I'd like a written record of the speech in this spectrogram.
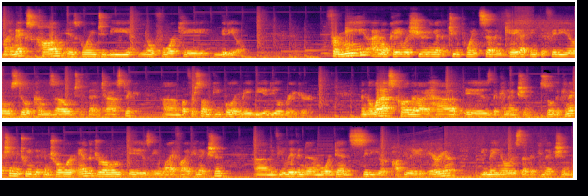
My next con is going to be no 4K video. For me, I'm okay with shooting at the 2.7K. I think the video still comes out fantastic, um, but for some people it may be a deal breaker. And the last con that I have is the connection. So the connection between the controller and the drone is a Wi-Fi connection. Um, if you live in a more dense city or populated area, you may notice that the connection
